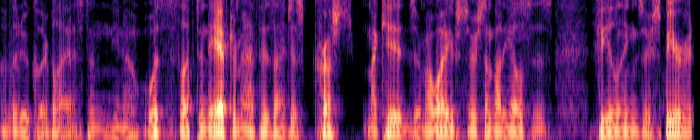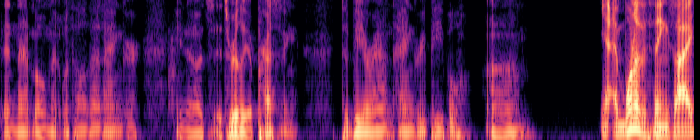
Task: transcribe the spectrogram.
of the nuclear blast. And you know what's left in the aftermath is i just crushed my kids or my wife's or somebody else's feelings or spirit in that moment with all that anger. You know it's it's really oppressing to be around angry people. Um Yeah, and one of the things I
